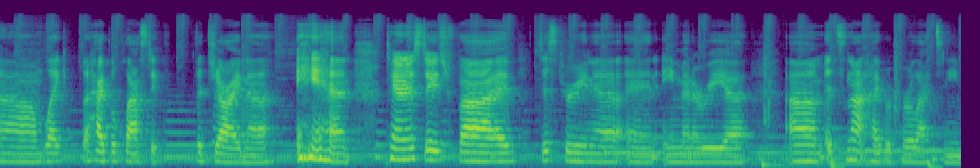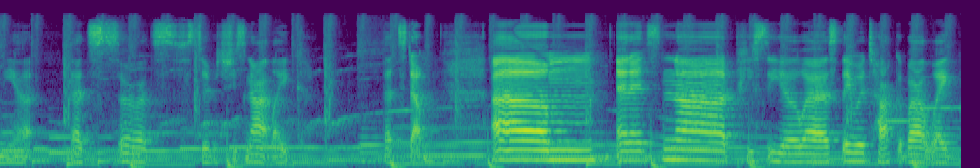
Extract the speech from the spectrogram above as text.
Um, like the hypoplastic vagina and Tanner stage 5, dyspareunia, and amenorrhea. Um, it's not hyperprolactinemia. That's so that's stupid. She's not like that's dumb. Um, and it's not PCOS. They would talk about like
